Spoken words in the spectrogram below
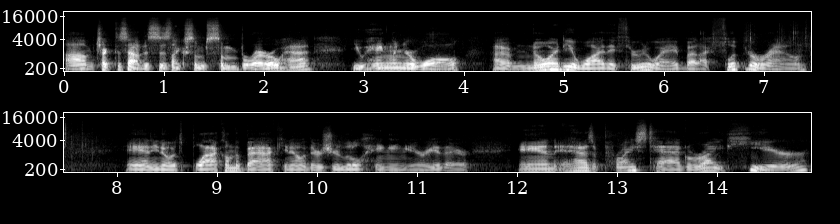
Um, check this out. This is like some sombrero hat you hang on your wall. I have no idea why they threw it away, but I flip it around, and you know it's black on the back. You know, there's your little hanging area there, and it has a price tag right here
